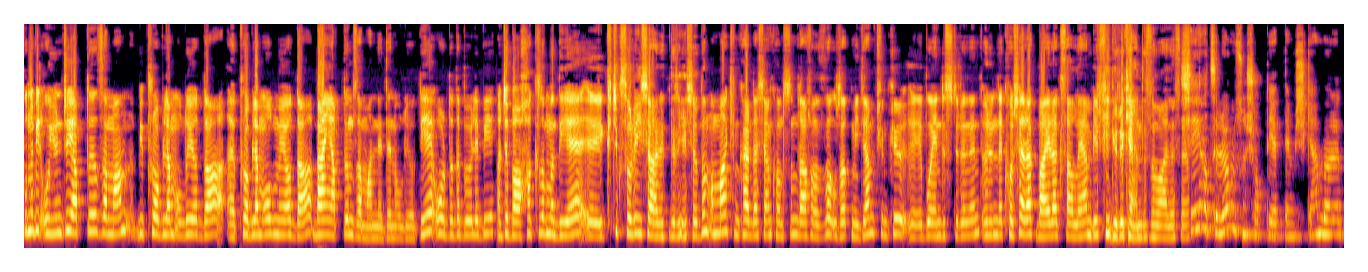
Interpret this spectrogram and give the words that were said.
Bunu bir oyuncu yaptığı zaman bir problem oluyor da, e, problem olmuyor da ben yaptığım zaman neden oluyor diye. Orada da böyle bir acaba haklı mı diye e, küçük soru işaretleri yaşadım ama Kim Kardashian konusunu daha fazla uzatmayacağım. Çünkü e, bu endüstrinin önünde koşarak bayrak sallayan bir figürü kendisi maalesef. Şeyi hatırlıyor musun şok diyet demişken böyle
